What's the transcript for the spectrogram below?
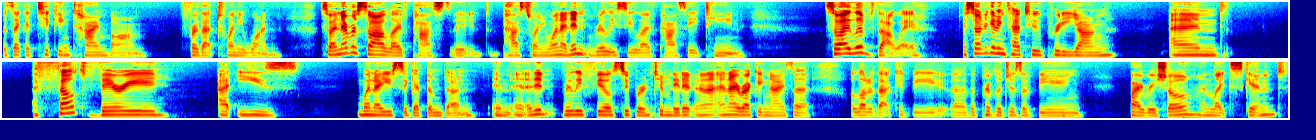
was like a ticking time bomb for that 21. So I never saw life past past 21. I didn't really see life past 18. So I lived that way. I started getting tattooed pretty young and I felt very at ease when I used to get them done. And, and I didn't really feel super intimidated. And I, and I recognize that a lot of that could be uh, the privileges of being biracial and light skinned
